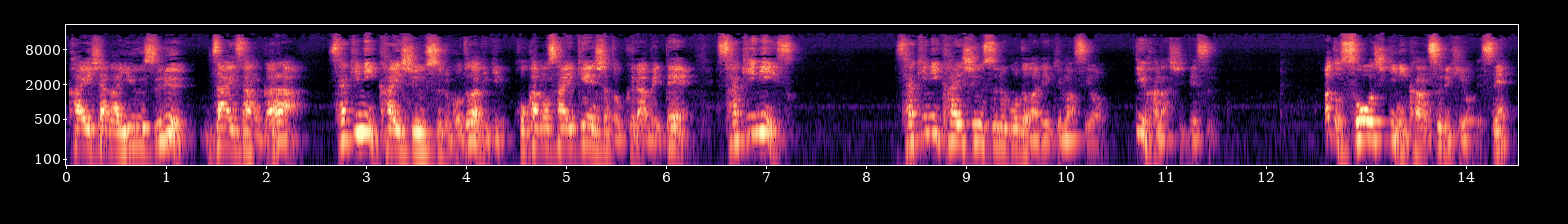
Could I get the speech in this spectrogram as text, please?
会社が有する財産から先に回収することができる。他の債権者と比べて、先に、先に回収することができますよ。っていう話です。あと、葬式に関する費用ですね。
